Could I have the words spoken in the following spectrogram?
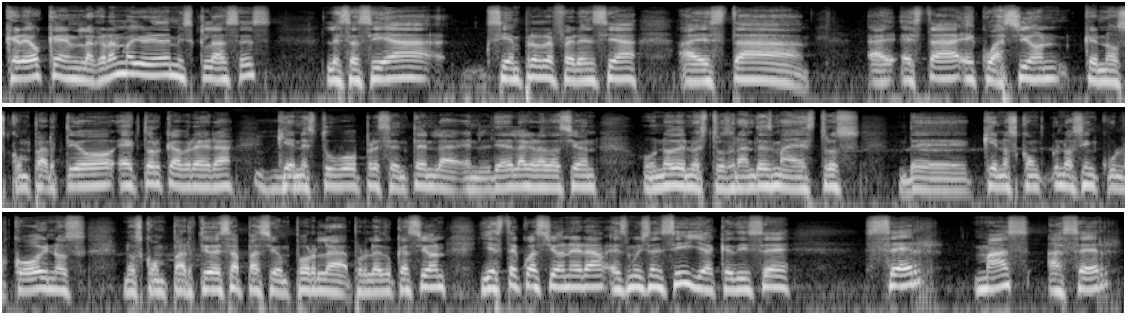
creo que en la gran mayoría de mis clases les hacía siempre referencia a esta, esta ecuación que nos compartió Héctor Cabrera, quien estuvo presente en, la, en el día de la graduación, uno de nuestros grandes maestros, de quien nos, nos inculcó y nos, nos compartió esa pasión por la, por la educación. Y esta ecuación era, es muy sencilla, que dice ser más hacer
